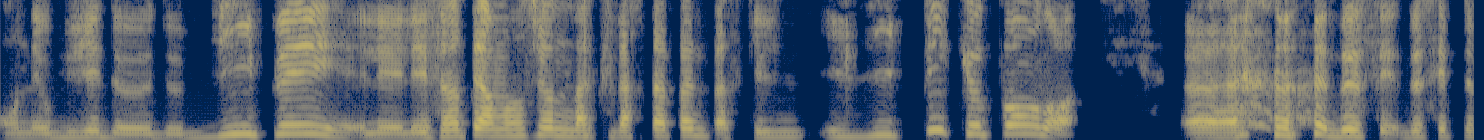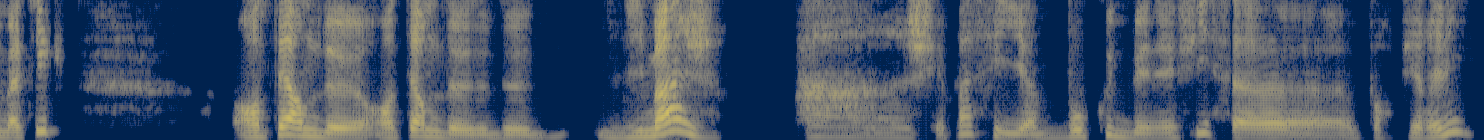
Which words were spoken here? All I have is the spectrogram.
on est obligé de, biper les, interventions de Max Verstappen parce qu'il dit pique-pendre de, ses, pneumatiques. En termes de, en termes de, d'image, ben, je ne sais pas s'il y a beaucoup de bénéfices pour Pirelli.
